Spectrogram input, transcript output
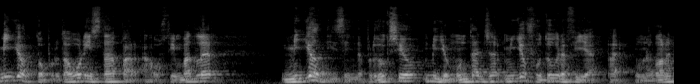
millor actor protagonista per Austin Butler, millor disseny de producció, millor muntatge, millor fotografia per una dona,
